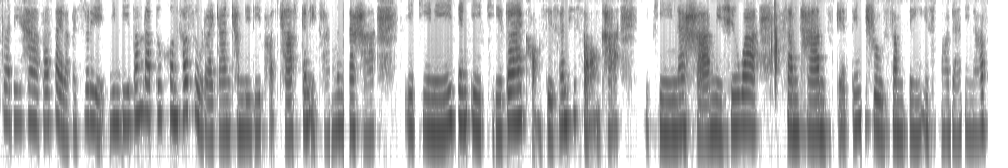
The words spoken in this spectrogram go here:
สวัสดีค่ะ ฟ้าใสและเพชรริยินดีต้อนรับทุกคนเข้าสู่รายการคำดีๆ พอดแคสต์กันอีกครั้งหนึ่งนะคะ EP นี้เป็น EP แรกของซีซั่นที่ 2 ค่ะ EP นี้นะคะมีชื่อว่า sometimes getting through something is more than enough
